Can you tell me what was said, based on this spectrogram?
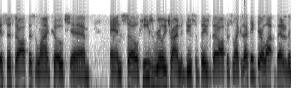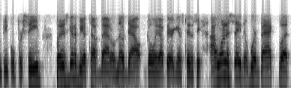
assistant offensive line coach, um, and so he's really trying to do some things with that offensive line because I think they're a lot better than people perceive. But it's going to be a tough battle, no doubt, going up there against Tennessee. I want to say that we're back, but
